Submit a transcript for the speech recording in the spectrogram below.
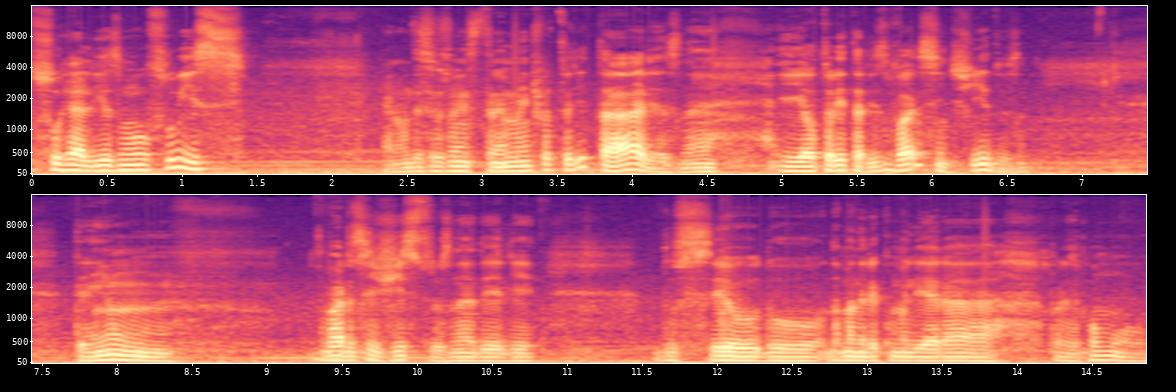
surrealismo fluísse. Eram decisões extremamente autoritárias, né? E autoritarismo em vários sentidos. Né? Tem um, vários registros, né, dele do seu do, da maneira como ele era, por exemplo, como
